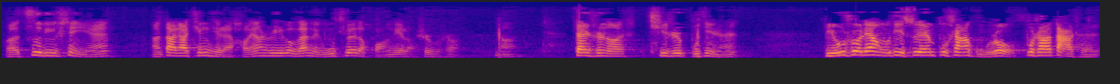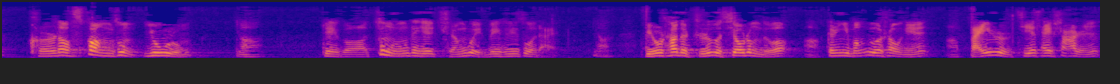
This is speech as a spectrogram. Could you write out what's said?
呃，自律甚严啊。大家听起来好像是一个完美无缺的皇帝了，是不是啊？但是呢，其实不尽然。比如说，梁武帝虽然不杀骨肉，不杀大臣，可是他放纵优容，啊，这个纵容这些权贵为非作歹，啊，比如他的侄子萧正德啊，跟一帮恶少年啊，白日劫财杀人，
